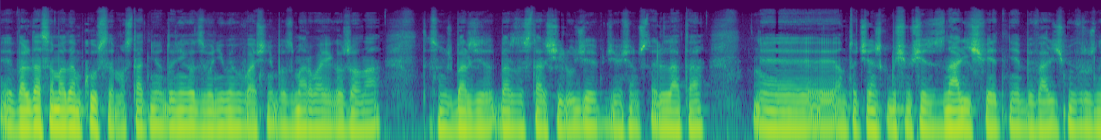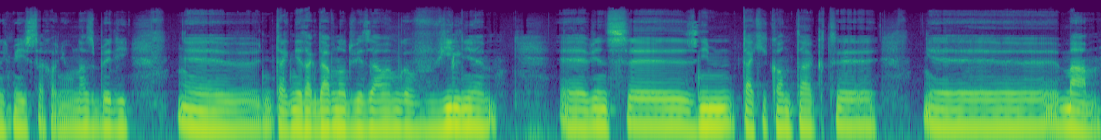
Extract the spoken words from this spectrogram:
Waldasem Adamkusem. Ostatnio do niego dzwoniłem właśnie, bo zmarła jego żona. To są już bardziej, bardzo starsi ludzie, 94 lata. E, on to ciężko, myśmy się znali świetnie, bywaliśmy w różnych miejscach, oni u nas byli. E, tak nie tak dawno odwiedzałem go w Wilnie, e, więc z nim taki kontakt mam.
